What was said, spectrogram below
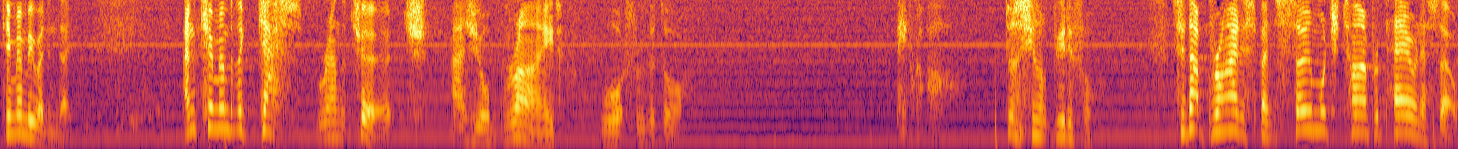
Can you remember your wedding day? And can you remember the gasp around the church as your bride walked through the door? People go, oh, doesn't she look beautiful? See, that bride has spent so much time preparing herself,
